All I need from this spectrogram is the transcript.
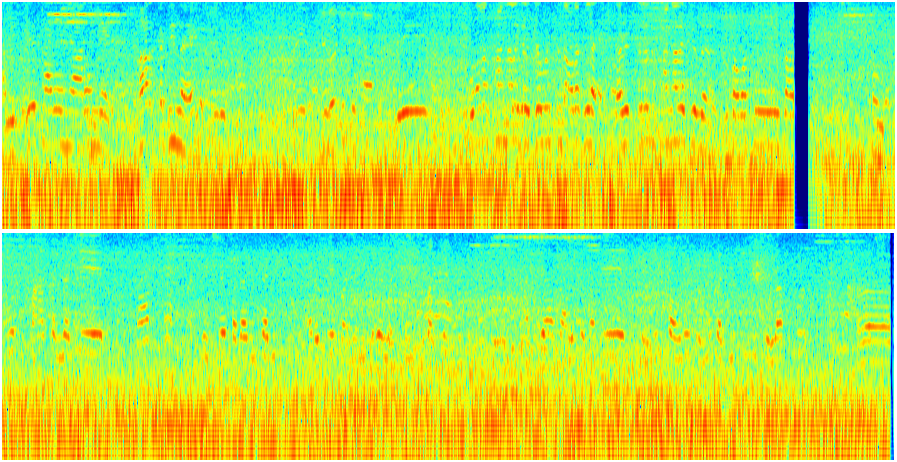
आणि जे कार्याने हे आरंभ फार कठीण आहे. ते कोणाला सांगायला गेलं ज्या व्यवस्थित अडकलं आहे त्या व्यक्तीला सांगायला गेलं की बाबा तू महासंघाचे अध्यक्ष पदाधिकारी आरोग्य माझे मित्र पाटील आजच्या कार्यक्रमाचे प्रमुख पाहुणे प्रमुख अतिथी सोलापूर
